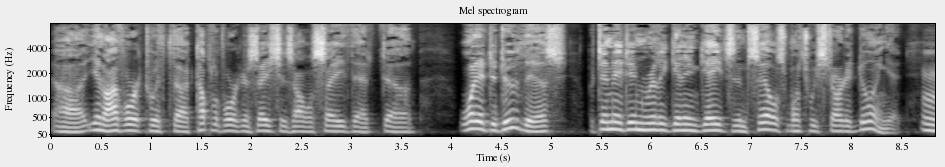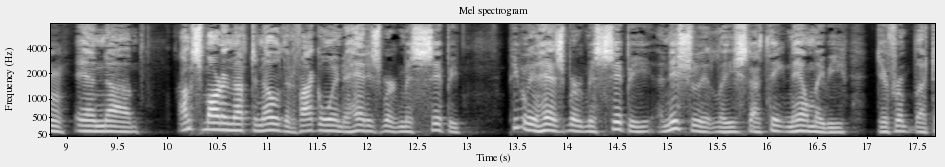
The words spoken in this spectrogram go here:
uh, you know, I've worked with a couple of organizations. I will say that uh, wanted to do this, but then they didn't really get engaged themselves once we started doing it. Mm. And uh, I'm smart enough to know that if I go into Hattiesburg, Mississippi, people in Hattiesburg, Mississippi, initially at least, I think now maybe different, but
